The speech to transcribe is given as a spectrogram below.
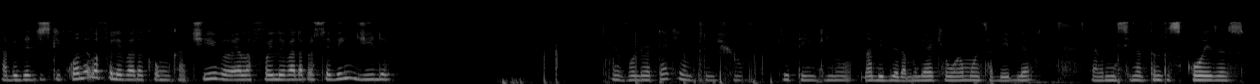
A Bíblia diz que quando ela foi levada como cativa, ela foi levada para ser vendida. Eu vou ler até aqui um trecho que tem aqui no, na Bíblia da Mulher, que eu amo essa Bíblia. Ela me ensina tantas coisas.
